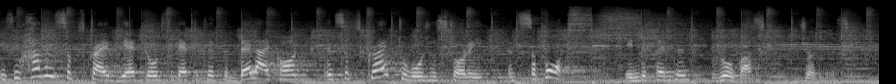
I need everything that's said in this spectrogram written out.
If you haven't subscribed yet, don't forget to click the bell icon and subscribe to Mojo Story and support independent, robust journalism.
